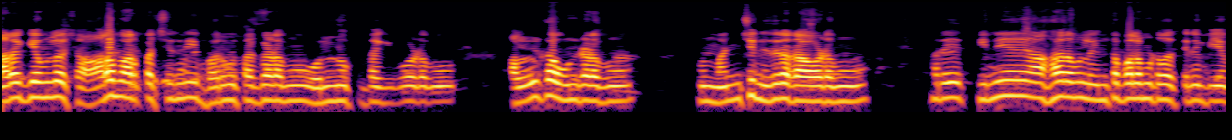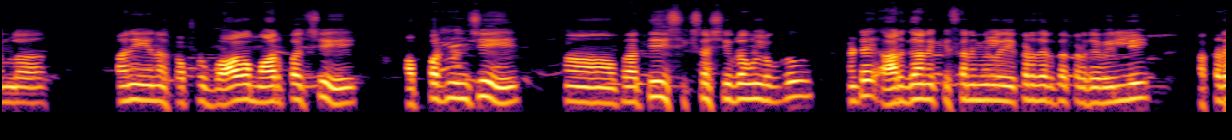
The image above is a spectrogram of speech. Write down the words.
ఆరోగ్యంలో చాలా మార్పు వచ్చింది. బరువు తగ్గడము ఒళ్ళు నొప్పి తగ్గిపోవడము అల్గా ఉండడము మంచి నిద్ర రావడము. అరే తినే ఆహారంలో ఇంత బలం ఉంటుందా తినే బియ్యంలో అని నాకు అప్పుడు బాగా మార్పు వచ్చి అప్పటి నుంచి ఆ, ప్రతి శిక్షణ శిబిరములకు అంటే ఆర్గానిక్ కిసాన్ మిల్లు ఎక్కడ దొరికితే అక్కడికి వెళ్ళి అక్కడ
